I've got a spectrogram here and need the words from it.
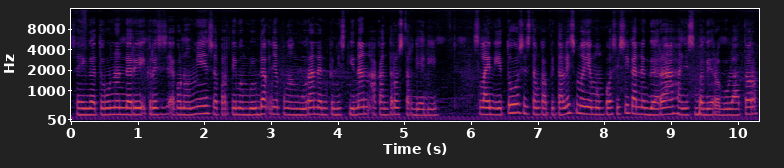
sehingga turunan dari krisis ekonomi seperti membludaknya pengangguran dan kemiskinan akan terus terjadi. Selain itu, sistem kapitalisme yang memposisikan negara hanya sebagai regulator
